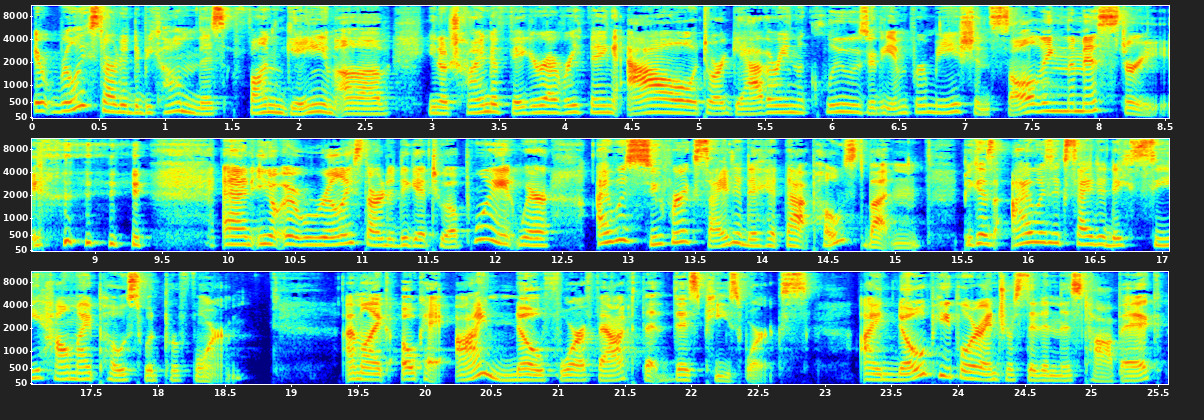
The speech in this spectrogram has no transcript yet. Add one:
it really started to become this fun game of, you know, trying to figure everything out or gathering the clues or the information, solving the mystery. and, you know, it really started to get to a point where I was super excited to hit that post button because I was excited to see how my post would perform. I'm like, okay, I know for a fact that this piece works. I know people are interested in this topic.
